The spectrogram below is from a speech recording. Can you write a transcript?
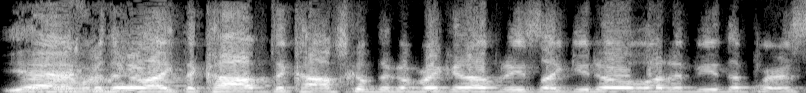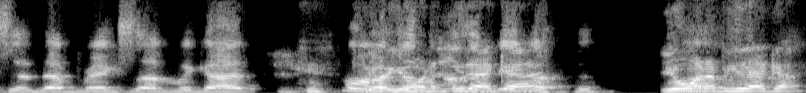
Yeah, where they're like the cop, the cops come to go break it up, and he's like, "You don't want to be the person that breaks up. We got." Yo, you want to be that guy? You want to be that guy?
